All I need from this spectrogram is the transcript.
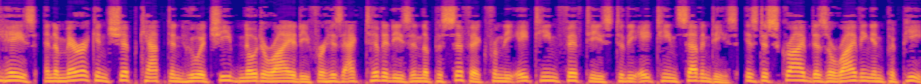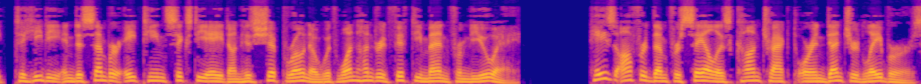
Hayes, an American ship captain who achieved notoriety for his activities in the Pacific from the 1850s to the 1870s, is described as arriving in Papeete, Tahiti in December 1868 on his ship Rona with 150 men from Niue. Hayes offered them for sale as contract or indentured laborers.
